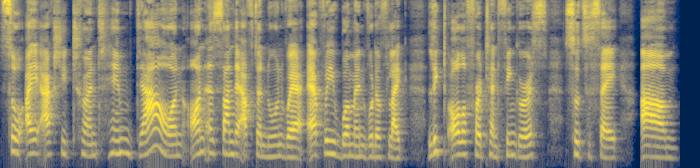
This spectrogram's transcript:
So I actually turned him down on a Sunday afternoon where every woman would have like licked all of her 10 fingers, so to say. Um,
